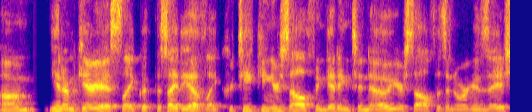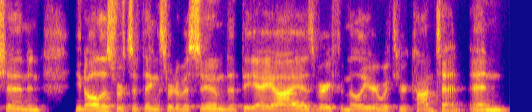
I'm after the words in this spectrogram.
Um, you know, I'm curious, like with this idea of like critiquing yourself and getting to know yourself as an organization and, you know, all those sorts of things sort of assume that the AI is very familiar with your content. And,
